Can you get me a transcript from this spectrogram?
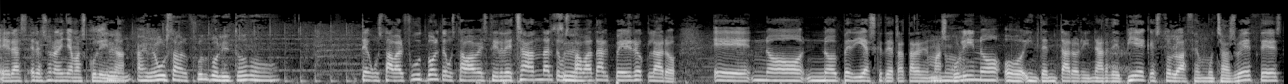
Eras, eras una niña masculina. Sí, a mí me gustaba el fútbol y todo. Te gustaba el fútbol, te gustaba vestir de chándal, te Sí. gustaba tal, pero claro, eh, no, no pedías que te trataran en No. masculino, o intentar orinar de pie, que esto lo hacen muchas veces,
